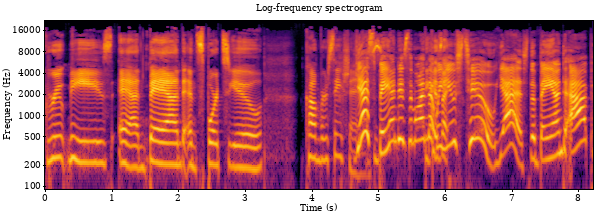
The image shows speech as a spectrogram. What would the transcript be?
GroupMe's and band and SportsYou conversation. Yes, Band is the one Because that we I- use too. Yes, the Band app.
